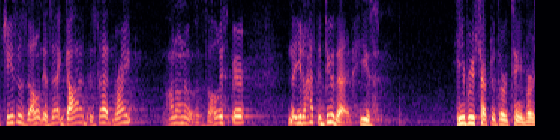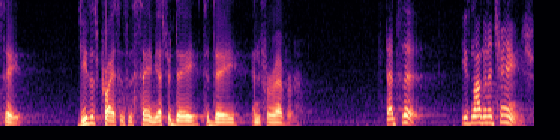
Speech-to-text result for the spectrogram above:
Jesus? is that God? Is that right? I don't know. Is the Holy Spirit? No, you don't have to do that. He's, Hebrews chapter 13, verse 8. Jesus Christ is the same yesterday, today, and forever. That's it. He's not going to change.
